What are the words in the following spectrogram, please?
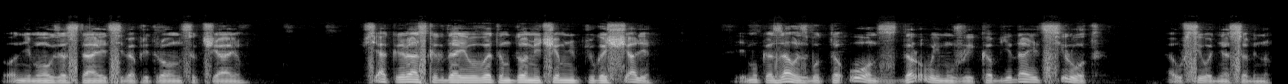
Он не мог заставить себя притронуться к чаю. Всякий раз, когда его в этом доме чем-нибудь угощали, ему казалось, будто он, здоровый мужик, объедает сирот, а уж сегодня особенно.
